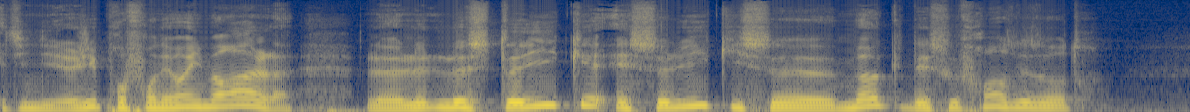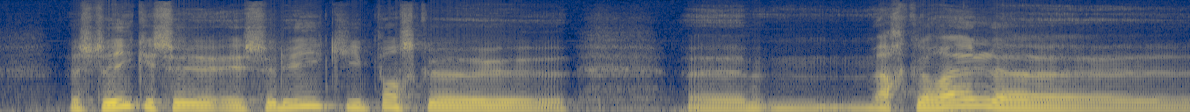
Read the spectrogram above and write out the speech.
est une idéologie profondément immorale. Le, stoïque est celui qui se moque des souffrances des autres. Le stoïque est celui qui pense que euh, Marc euh,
